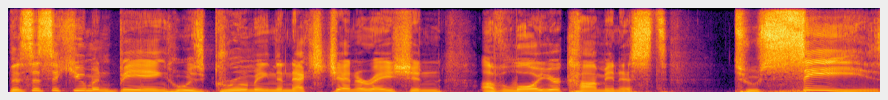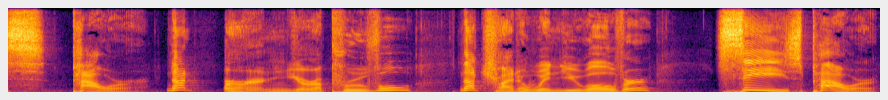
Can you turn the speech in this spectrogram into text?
This is a human being who is grooming the next generation of lawyer communists to seize power, not earn your approval, not try to win you over. Seize power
